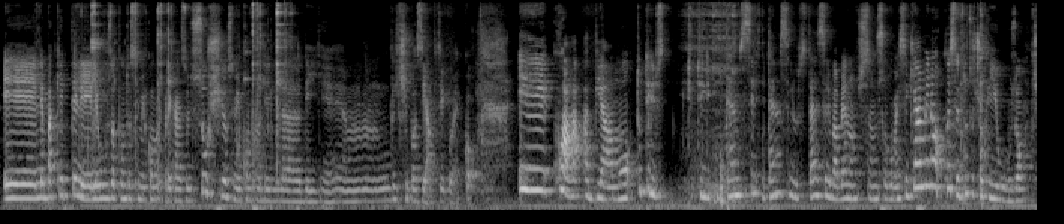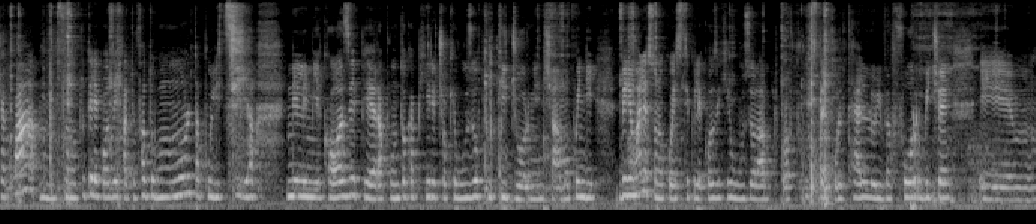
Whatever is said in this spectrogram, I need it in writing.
e le bacchette le, le uso appunto se mi compro per caso il sushi o se mi compro del, dei, um, del cibo asiatico, ecco. E qua abbiamo tutti gli tutti gli utensili, utensili, utensili, vabbè non, non, so come si chiamino, questo è tutto ciò che io uso, cioè qua mm, sono tutte le cose fatte, ho fatto molta pulizia nelle mie cose per appunto capire ciò che uso tutti i giorni, diciamo, quindi bene o male sono queste le cose che uso, la, la frusta, il coltello, il forbice e... Mh, mm,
